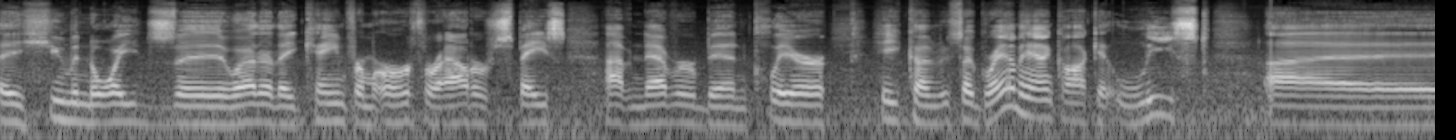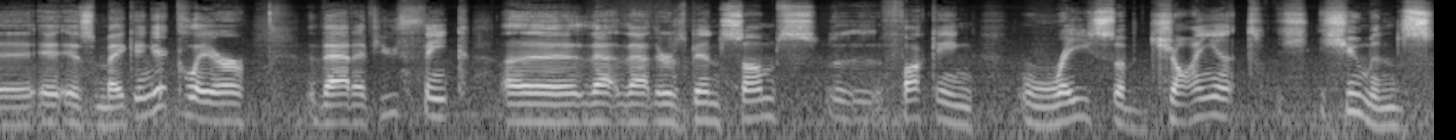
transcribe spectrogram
uh, humanoids, uh, whether they came from Earth or outer space, I've never been clear. He comes, so Graham Hancock at least uh, is making it clear that if you think uh, that that there's been some uh, fucking race of giant humans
